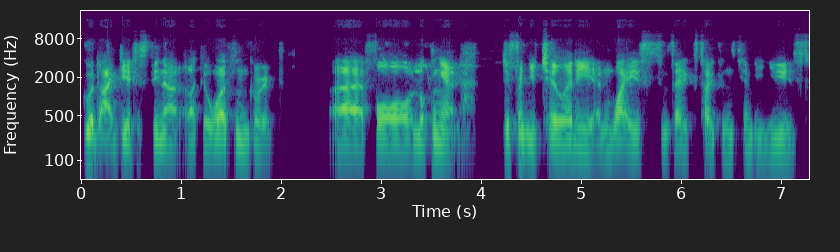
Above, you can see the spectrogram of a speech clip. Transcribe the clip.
good idea to spin out like a working group uh, for looking at different utility and ways Synthetix tokens can be used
